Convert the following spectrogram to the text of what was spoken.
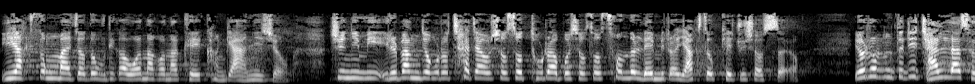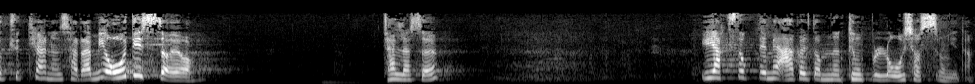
이 약속마저도 우리가 원하거나 계획한 게 아니죠. 주님이 일방적으로 찾아오셔서 돌아보셔서 손을 내밀어 약속해 주셨어요. 여러분들이 잘나서 큐티하는 사람이 어디 있어요? 잘났어요? 이 약속 때문에 악을 덮는 등불로 오셨습니다.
